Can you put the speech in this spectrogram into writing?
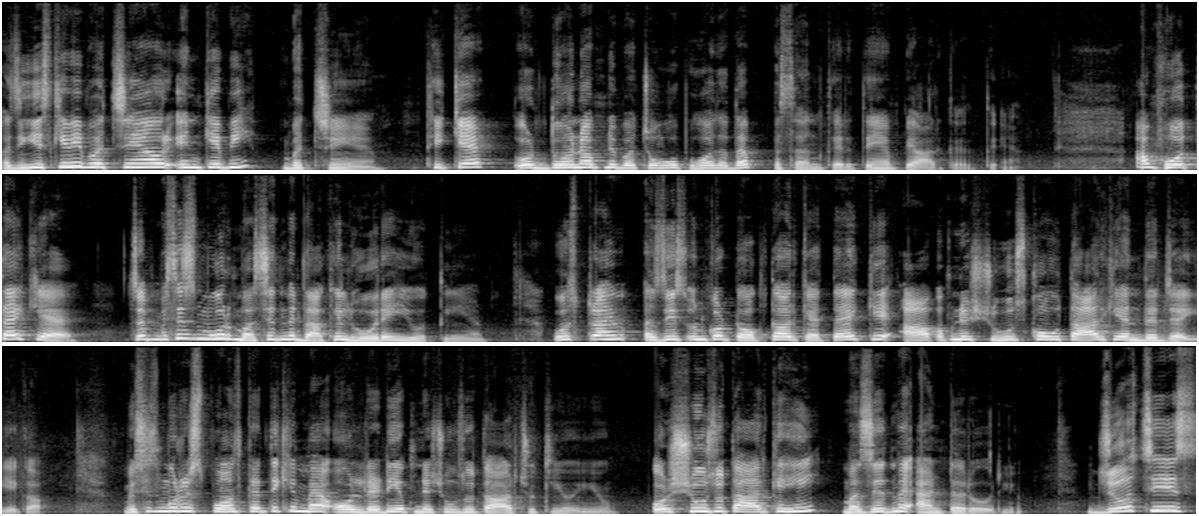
अज़ीज़ के भी बच्चे हैं और इनके भी बच्चे हैं, ठीक है? और दोनों अपने बच्चों को बहुत ज़्यादा पसंद करते हैं, प्यार करते हैं। अब होता क्या है, जब मिसिस मूर मस्जिद में दाखिल हो रही होती हैं उस टाइम अज़ीज़ उनको टोकता और कहता है कि आप अपने शूज़ को उतार के अंदर जाइएगा। मिसिस मूर रिस्पॉन्स करती कि मैं ऑलरेडी अपने शूज़ उतार चुकी हुई हूँ और शूज़ उतार के ही मस्जिद में एंटर हो रही हूँ। जो चीज़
